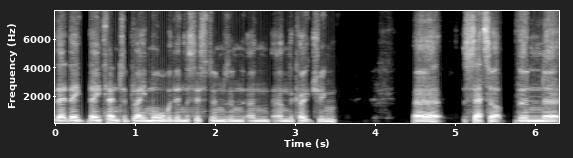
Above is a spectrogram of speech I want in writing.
they they they tend to play more within the systems and and and the coaching uh, setup than uh,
